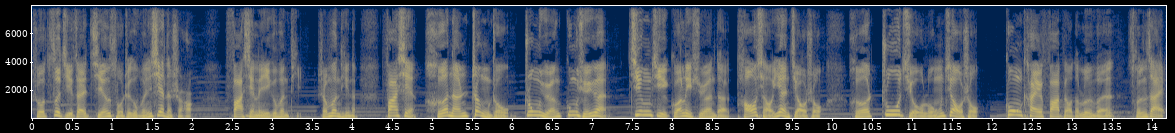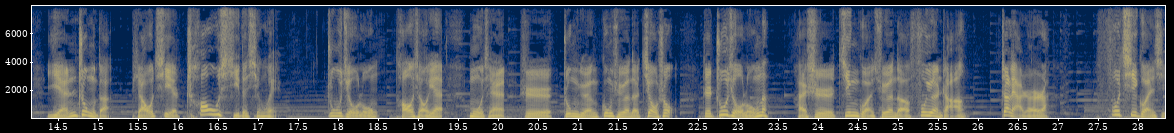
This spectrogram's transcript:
说自己在检索这个文献的时候，发现了一个问题。什么问题呢？发现河南郑州中原工学院经济管理学院的陶小燕教授和朱九龙教授公开发表的论文存在严重的剽窃抄袭的行为。朱九龙、陶小燕目前是中原工学院的教授。这朱九龙呢，还是经管学院的副院长，这俩人啊，夫妻关系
